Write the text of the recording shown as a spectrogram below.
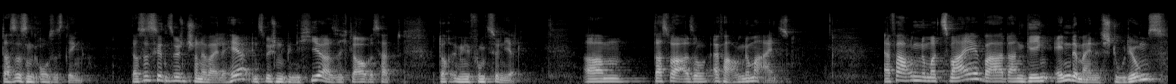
das ist ein großes Ding. Das ist inzwischen schon eine Weile her. Inzwischen bin ich hier, also ich glaube, es hat doch irgendwie funktioniert. Ähm, das war also Erfahrung Nummer eins. Erfahrung Nummer zwei war dann gegen Ende meines Studiums.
